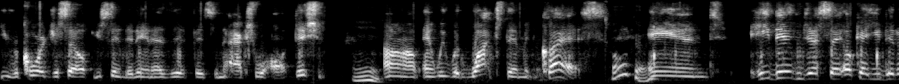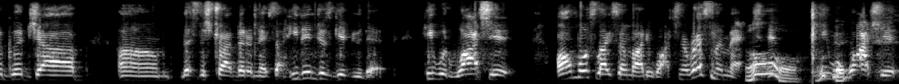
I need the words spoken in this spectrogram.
you record yourself, you send it in as if it's an actual audition. Mm. Um, and we would watch them in class. Okay. And he didn't just say, "Okay, you did a good job. Um, let's just try better next time." He didn't just give you that. He would watch it almost like somebody watching a wrestling match. Oh, And he would watch it,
